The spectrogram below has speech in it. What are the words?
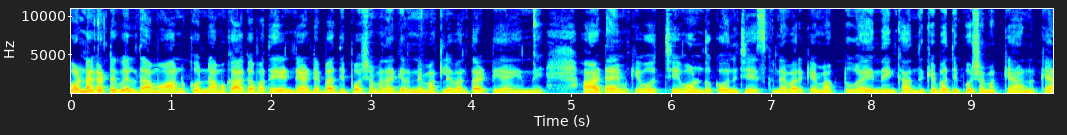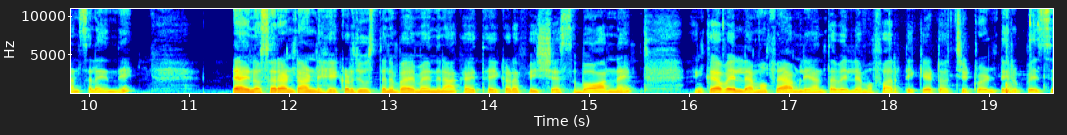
కొండగట్టుకు వెళ్దాము అనుకున్నాము. కాకపోతే ఏంటి అంటే బద్దిపోషమ్మ దగ్గరనే మాకు లెవెన్ థర్టీ అయింది. ఆ టైంకి వచ్చి వండుకొని చేసుకునే వరకే మాకు టూ అయింది. ఇంకా అందుకే బద్దిపోషమ్మ క్యాన్ క్యాన్సిల్ అయింది. డైనోసార్ అంట అండి ఇక్కడ చూస్తేనే భయమైంది నాకైతే. ఇక్కడ ఫిషెస్ బాగున్నాయి. ఇంకా వెళ్ళాము ఫ్యామిలీ అంతా వెళ్ళాము. ఫర్ టికెట్ వచ్చి ట్వంటీ రూపీస్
